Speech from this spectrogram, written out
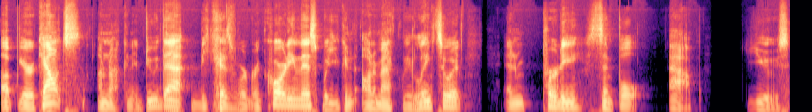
up your accounts. I'm not going to do that because we're recording this, but you can automatically link to it and pretty simple app use.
